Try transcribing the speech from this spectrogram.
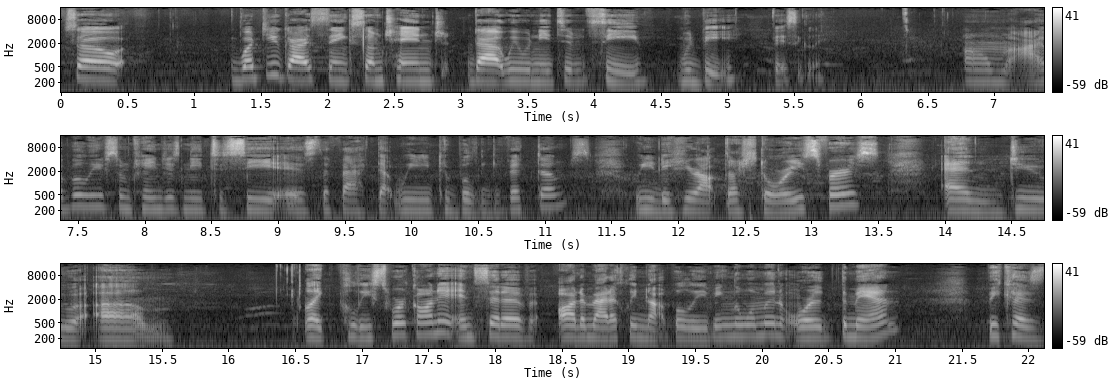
So, what do you guys think some change that we would need to see would be, basically? Um, I believe some changes need to see is the fact that we need to believe victims. We need to hear out their stories first and do um, like police work on it instead of automatically not believing the woman or the man because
